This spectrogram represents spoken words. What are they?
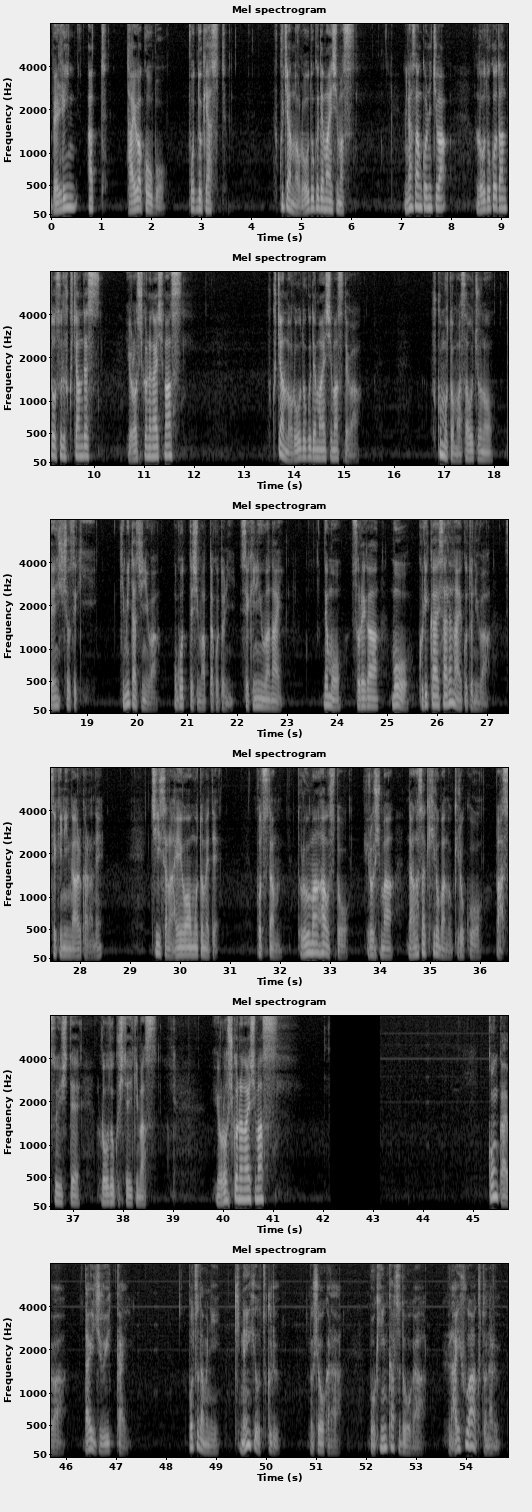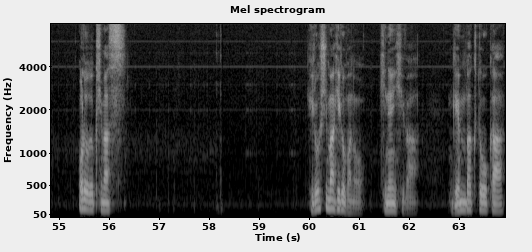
ベリン・アット対話工房ポッドキャスト福ちゃんの朗読で参します。皆さんこんにちは。朗読を担当する福ちゃんです。よろしくお願いします。福ちゃんの朗読で参しますでは福本正夫著の電子書籍君たちには起こってしまったことに責任はない。でもそれがもう繰り返されないことには責任があるからね。小さな平和を求めてポツダムトルーマンハウスと広島長崎広場の記録を抜粋して朗読していきます。よろしくお願いします。今回は第11回ポツダムに記念碑を作るの章から募金活動がライフワークとなる。を朗読します。広島広場の記念碑は原爆投下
